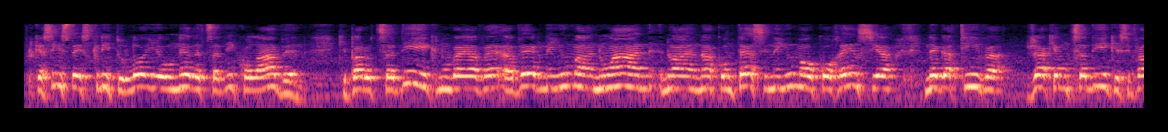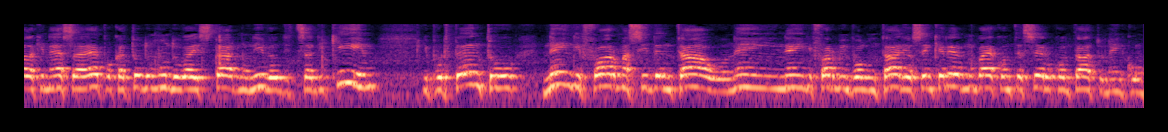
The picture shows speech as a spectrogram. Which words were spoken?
porque assim está escrito que para o tzadik não vai haver, haver nenhuma, não, há, não, há, não acontece nenhuma ocorrência negativa, já que é um tzadik, se fala que nessa época todo mundo vai estar no nível de tzadikim, e portanto nem de forma acidental, nem, nem de forma involuntária ou sem querer não vai acontecer o contato nem com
